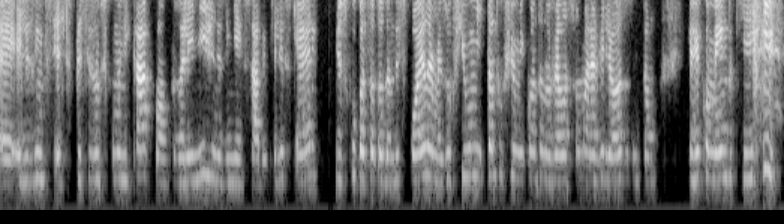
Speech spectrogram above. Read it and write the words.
é, eles, eles precisam se comunicar com os alienígenas, ninguém sabe o que eles querem. Desculpa se eu estou dando spoiler, mas o filme, tanto o filme quanto a novela são maravilhosos, então eu recomendo que,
